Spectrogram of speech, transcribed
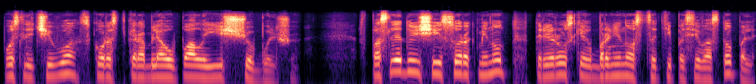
после чего скорость корабля упала еще больше. В последующие 40 минут три русских броненосца типа «Севастополь»,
